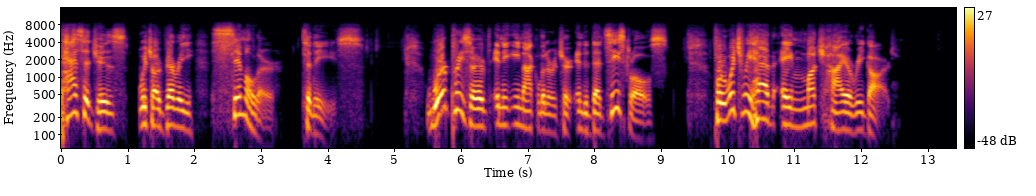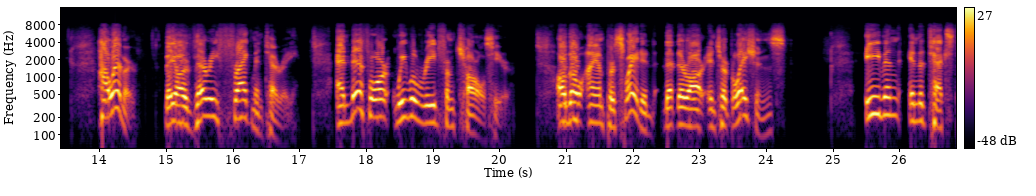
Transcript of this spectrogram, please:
passages which are very similar to these, were preserved in the Enoch literature in the Dead Sea Scrolls, for which we have a much higher regard. However, they are very fragmentary, and therefore we will read from Charles here. Although I am persuaded that there are interpolations even in the text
